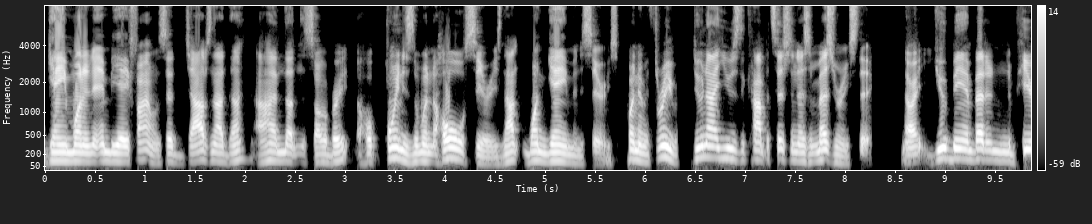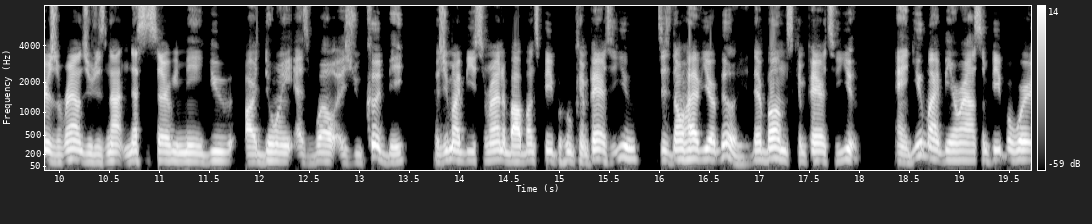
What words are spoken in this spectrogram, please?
game one in the NBA Finals, said the job's not done. I have nothing to celebrate. The whole point is to win the whole series, not one game in the series. Point number three: do not use the competition as a measuring stick. All right, you being better than the peers around you does not necessarily mean you are doing as well as you could be, because you might be surrounded by a bunch of people who, compared to you, just don't have your ability. They're bums compared to you, and you might be around some people where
